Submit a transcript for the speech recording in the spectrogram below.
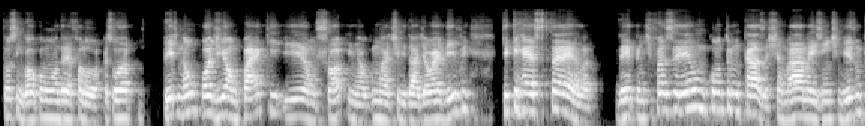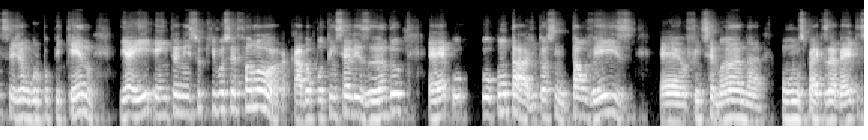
Então, assim, igual como o André falou, a pessoa ele não pode ir a um parque, ir a um shopping, alguma atividade ao ar livre, o que, que resta a ela? De repente, fazer um encontro em casa, chamar mais gente, mesmo que seja um grupo pequeno, e aí entra nisso que você falou, acaba potencializando é, o, o contágio. Então, assim, talvez é, o fim de semana, com os parques abertos,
